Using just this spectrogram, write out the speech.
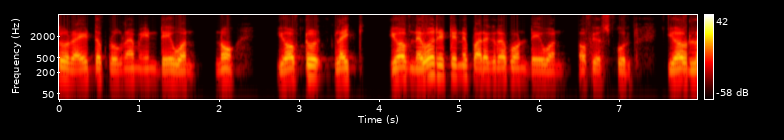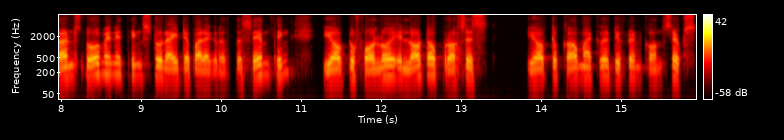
to write the program in day 1 no. You have to like you have never written a paragraph on day 1 of your school. You have learned so many things to write a paragraph. The same thing you have to follow a lot of process. You have to come across different concepts.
